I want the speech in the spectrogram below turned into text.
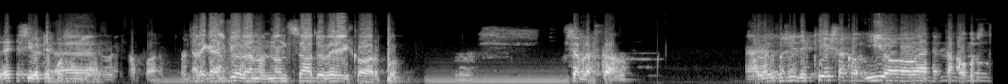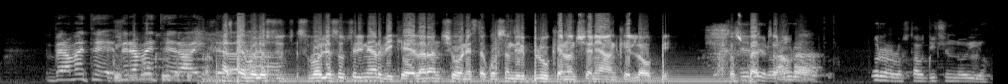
Eh sì, perché Eh, che non riesca a fare. Non Ah, raga, il viola non, non sa dove era il corpo. Mm. Mi sembra strano. Eh, Allora, possibile che esce io e blu. Veramente, Quindi veramente il... che Aspetta, voglio, su- voglio sottolinearvi che l'arancione sta guastando il blu che non c'è neanche in lobby. Sospetto, vero, no? ora, ora lo stavo dicendo io.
